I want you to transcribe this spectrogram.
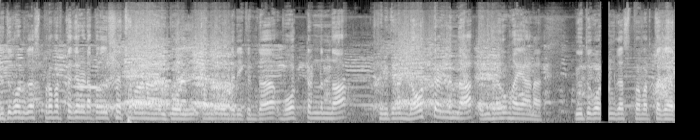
യൂത്ത് കോൺഗ്രസ് പ്രവർത്തകരുടെ പ്രതിഷേധമാണ് ഇപ്പോൾ കണ്ടുകൊണ്ടിരിക്കുന്നത്. വോട്ടെണ്ണുന്ന ക്ഷമിക്കണം നോട്ടെണ്ണുന്ന യന്ത്രവുമായാണ് യൂത്ത് കോൺഗ്രസ് പ്രവർത്തകർ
